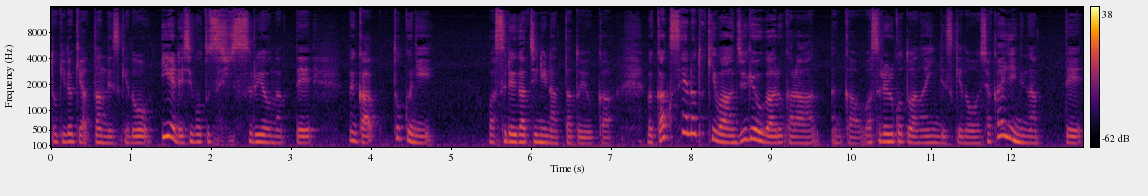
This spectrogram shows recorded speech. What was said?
時々あったんですけど家で仕事するようになってなんか特に忘れがちになったというか学生の時は授業があるからなんか忘れることはないんですけど社会人になって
